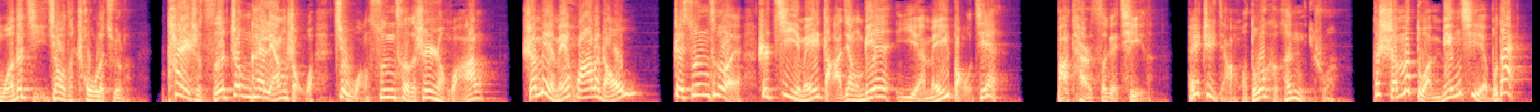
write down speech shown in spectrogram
我的戟叫他抽了去了。太史慈睁开两手啊，就往孙策的身上划了，什么也没划了着。这孙策呀，是既没打将鞭，也没宝剑，把太史慈给气的。哎，这家伙多可恨！你说他什么短兵器也不带，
